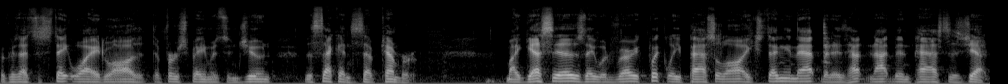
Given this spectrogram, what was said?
because that's a statewide law that the first payment's in June, the second September. My guess is they would very quickly pass a law extending that, but it has not been passed as yet.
